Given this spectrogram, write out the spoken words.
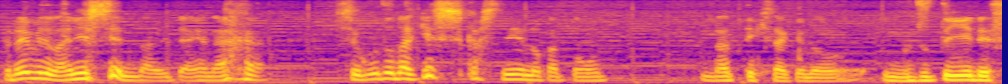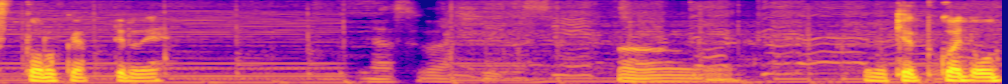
プライベート何してんだみたいな、仕事だけしかしてねえのかと思ってなってきたけど、今ずっと家で登録やってるね。いや素晴らしいうん。こうやってお、こ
